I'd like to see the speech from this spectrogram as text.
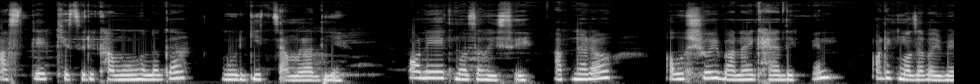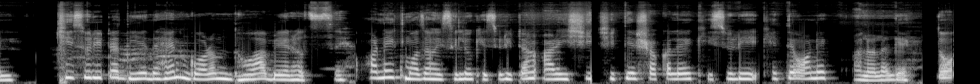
আজকে খিচুড়ি খামু হলো গা মুরগির চামড়া দিয়ে। অনেক মজা হয়েছে আপনারাও অবশ্যই বানায় খায়া দেখবেন। অনেক মজা পাইবেন। খিচুড়িটা দিয়ে দেখেন গরম ধোয়া বের হচ্ছে। অনেক মজা হয়েছিল খিচুড়িটা আর এই শীত- শীতের সকালে খিচুড়ি খেতে অনেক ভালো লাগে। তো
